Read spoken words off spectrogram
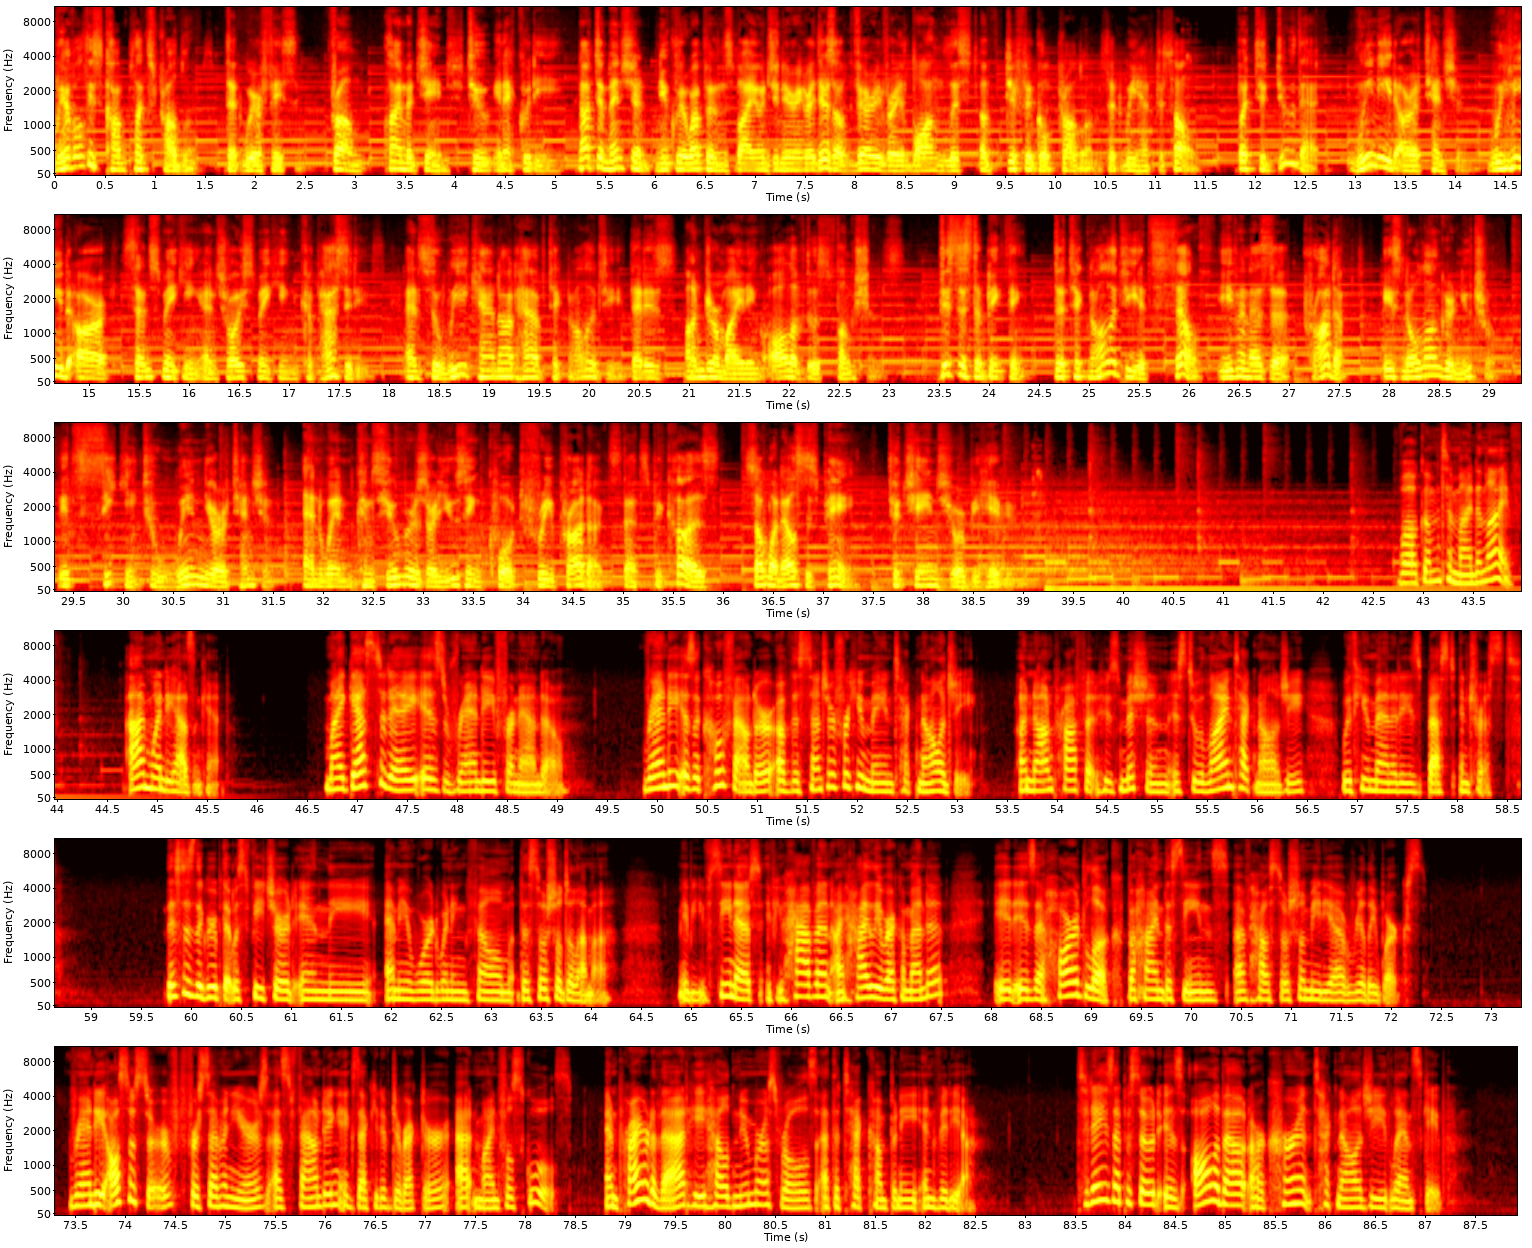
We have all these complex problems that we're facing, from climate change to inequity, not to mention nuclear weapons, bioengineering, right? There's a very, very long list of difficult problems that we have to solve. But to do that, we need our attention. We need our sense making and choice making capacities. And so we cannot have technology that is undermining all of those functions. This is the big thing. The technology itself, even as a product, is no longer neutral. It's seeking to win your attention. And when consumers are using, quote, free products, that's because someone else is paying to change your behavior. Welcome to Mind and Life. I'm Wendy Hasenkamp. My guest today is Randy Fernando. Randy is a co founder of the Center for Humane Technology, a nonprofit whose mission is to align technology with humanity's best interests. This is the group that was featured in the Emmy Award winning film The Social Dilemma. Maybe you've seen it. If you haven't, I highly recommend it. It is a hard look behind the scenes of how social media really works. Randy also served for seven years as founding executive director at Mindful Schools. And prior to that, he held numerous roles at the tech company NVIDIA. Today's episode is all about our current technology landscape.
